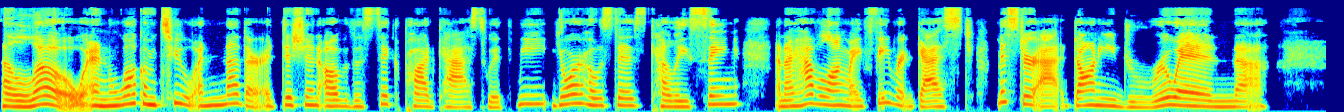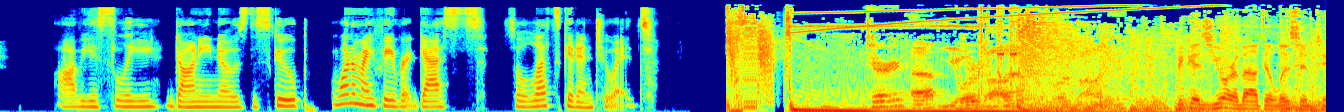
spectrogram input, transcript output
Hello, and welcome to another edition of the Sick Podcast with me, your hostess, Kelly Singh. And I have along my favorite guest, Mr. at Donnie Druin. Obviously, Donnie knows the scoop, one of my favorite guests. So let's get into it. Turn up your volume. Because you're about to listen to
